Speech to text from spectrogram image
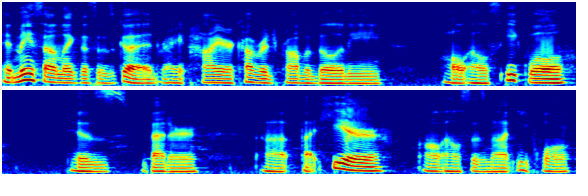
it may sound like this is good, right? Higher coverage probability, all else equal, is better. Uh, but here, all else is not equal.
